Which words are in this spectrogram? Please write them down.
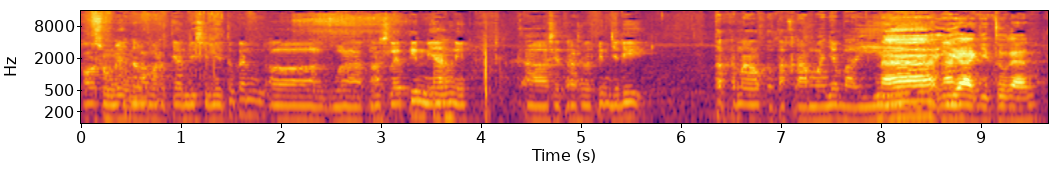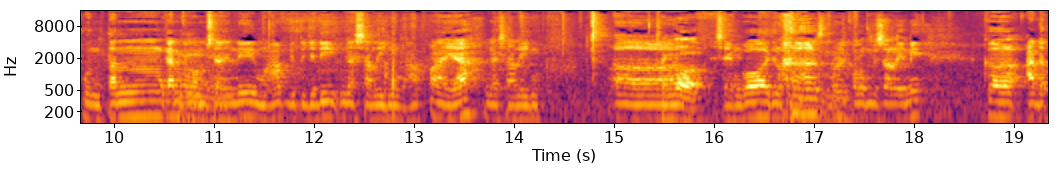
Kalau someah dalam artian di sini tuh kan eh, gua translatein ya nih. Eh, saya translatein jadi terkenal tata keramanya baik nah gitu kan. iya gitu kan. Punten kan kalau misalnya ini maaf gitu. Jadi nggak saling apa ya nggak saling eh, Senggol. senggol jelas. Terus kalau misalnya ini ke adat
